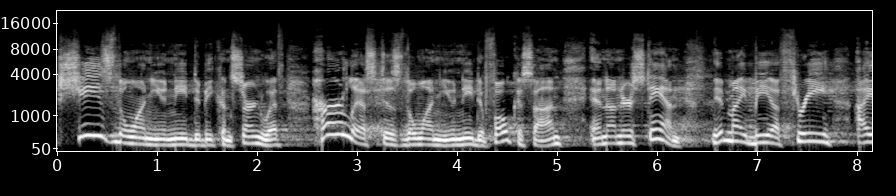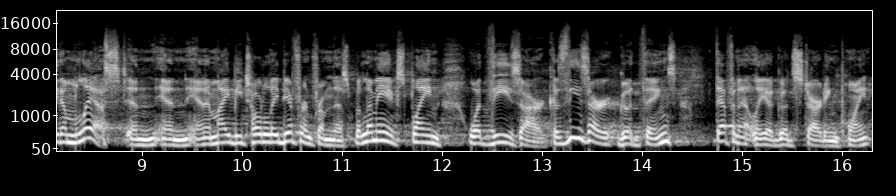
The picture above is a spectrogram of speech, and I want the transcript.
She's the one you need to be concerned with. Her list is the one you need to focus on and understand. It might be a three item list and, and, and it might be totally different from this. But let me explain what these are because these are good things definitely a good starting point.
